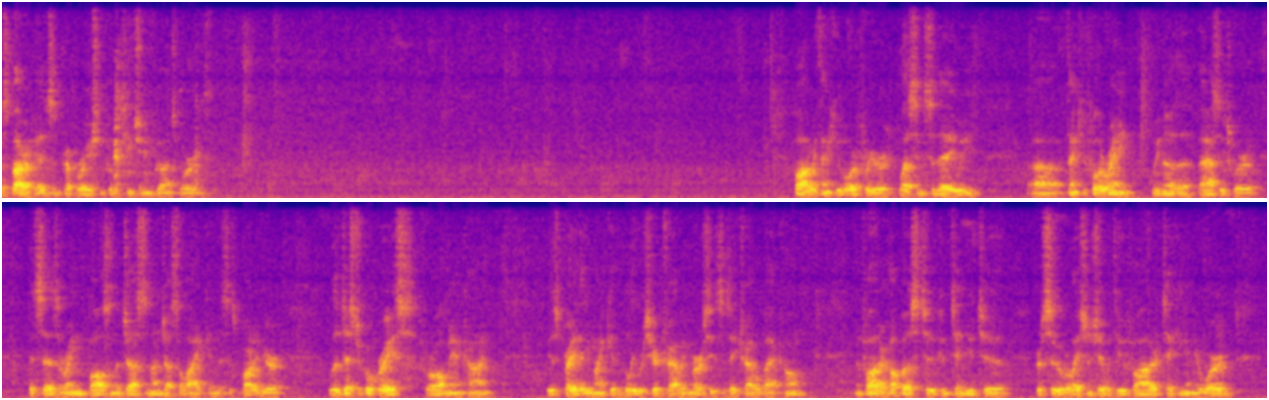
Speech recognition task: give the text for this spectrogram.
let's bow our heads in preparation for the teaching of God's Word. Father, we thank you, Lord, for your blessings today. We uh, thank you for the rain. We know the passage where it says the rain falls on the just and unjust alike, and this is part of your logistical grace for all mankind. We just pray that you might give the believers here traveling mercies as they travel back home. And Father, help us to continue to pursue a relationship with you, Father, taking in your word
